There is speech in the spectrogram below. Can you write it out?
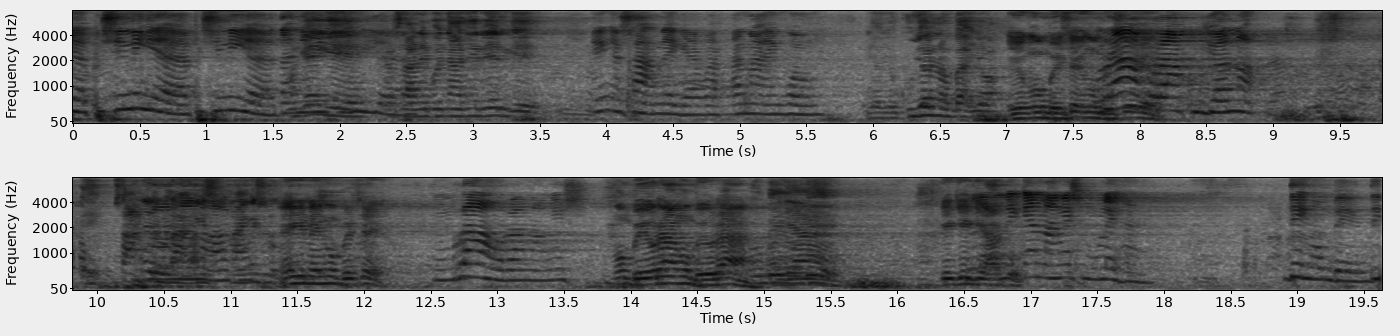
Ya, di sini ya, di sini ya. Tanya di sini ya. kersane penyanyi riyen nggih. Ini ngesane ya, Pak. Anake wong. Ya ya guyon lho Mbak ya. Ya ngombe sih ngombe Ora, sih. ora guyon kok. Eh, sakne lho nangis, nangis lho. Eh ini ngombe sih. Ora, ora nangis. Ngombe ora, ngombe ora. Ngombe ngombe. Iki iki Delok aku. ini kan nangis mulai han. Ndi ngombe, ndi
